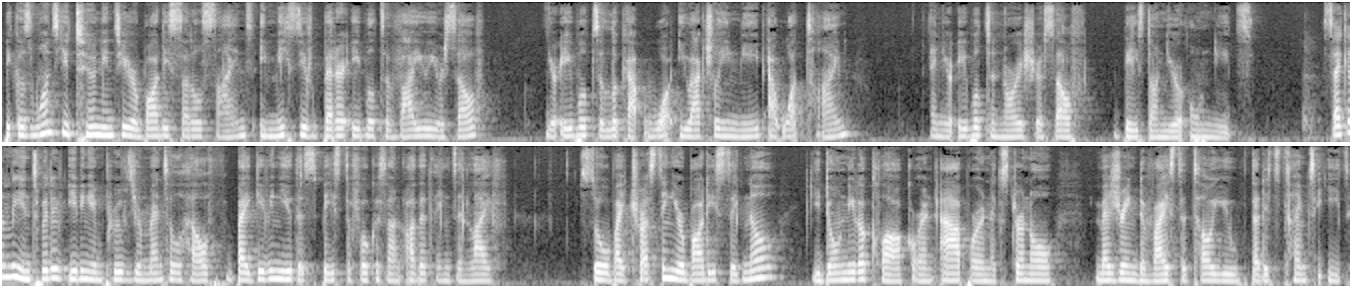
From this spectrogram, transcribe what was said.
Because once you tune into your body's subtle signs, it makes you better able to value yourself you're able to look at what you actually need at what time, and you're able to nourish yourself based on your own needs. Secondly, intuitive eating improves your mental health by giving you the space to focus on other things in life. So, by trusting your body's signal, you don't need a clock or an app or an external measuring device to tell you that it's time to eat.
